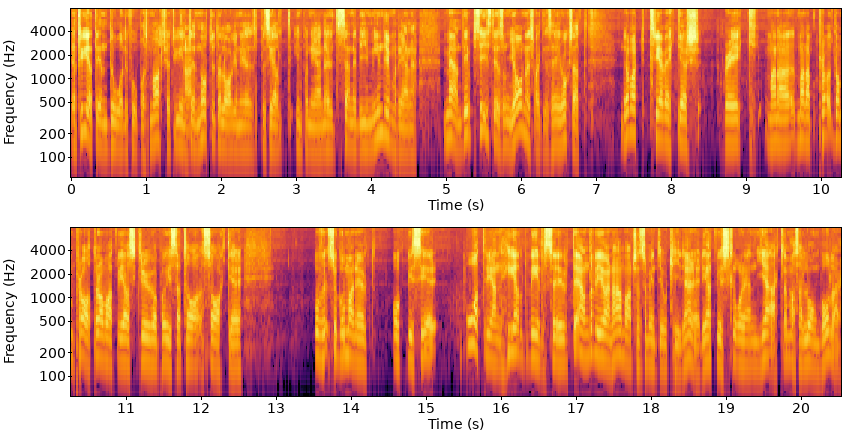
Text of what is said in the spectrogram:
jag tycker att det är en dålig fotbollsmatch. Jag tycker inte Ja. något av lagen är speciellt imponerande. Sen är vi mindre imponerande. Men det är precis det som Janis faktiskt säger också. Att det har varit tre veckors break. Man har, man har, de pratar om att vi har skruvat på vissa ta- saker. Och så går man ut och vi ser återigen helt vilse ut. Det enda vi gör i den här matchen som vi inte gjort tidigare det är att vi slår en jäkla massa långbollar.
